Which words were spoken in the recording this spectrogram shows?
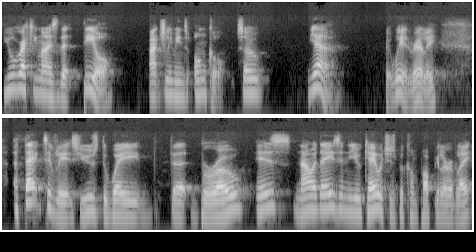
you'll recognize that tío actually means uncle. So, yeah, bit weird, really. Effectively, it's used the way that bro is nowadays in the UK, which has become popular of late.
